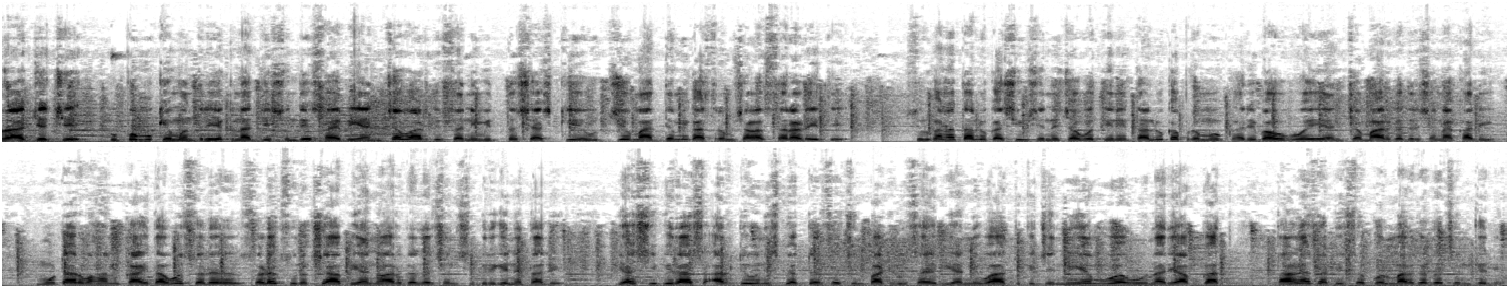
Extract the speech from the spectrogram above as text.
राज्याचे उपमुख्यमंत्री एकनाथजी शिंदे साहेब यांच्या वाढदिवसानिमित्त शासकीय उच्च माध्यमिक आश्रमशाळा सराड येथे सुरगाणा तालुका शिवसेनेच्या वतीने तालुका प्रमुख हरिभाऊ भोये यांच्या मार्गदर्शनाखाली मोटार वाहन कायदा व सड सडक सुरक्षा अभियान मार्गदर्शन शिबिर घेण्यात आले. या शिबिरास R T O inspector Sachin Patil साहेब यांनी वाहतुकीचे नियम व होणारे अपघात टाळण्यासाठी सखोल मार्गदर्शन केले.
